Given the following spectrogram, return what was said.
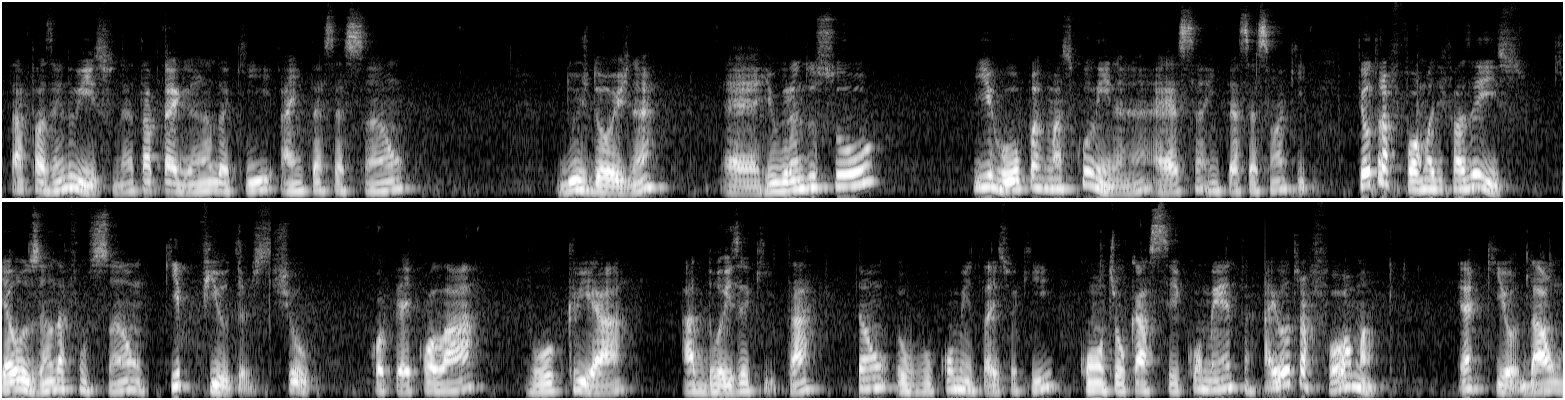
está fazendo isso, né? Está pegando aqui a interseção dos dois, né? É, Rio Grande do Sul e roupas masculinas, né? Essa interseção aqui. Tem outra forma de fazer isso, que é usando a função Keep Filters. Deixa eu copiar e colar, vou criar a 2 aqui, tá? Então eu vou comentar isso aqui, Ctrl KC comenta. Aí outra forma é aqui, ó, dar um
